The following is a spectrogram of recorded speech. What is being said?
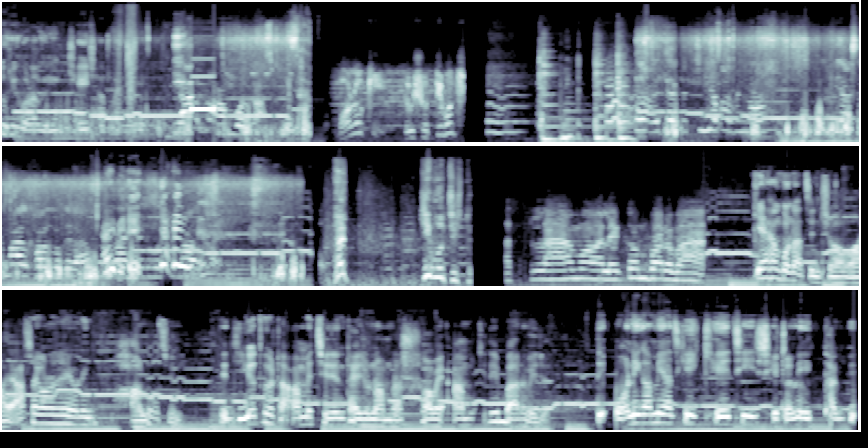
চুরি করা বলো কি তুমি সত্যি বলছো? কি বলছিস আসসালামু আলাইকুম বড়বা কেমন আছেন সবাই? আশা করা যায় অনেক ভালো আছেন। যেহেতু এটা আমের ছিলেন তাই জন্য আমরা সবাই আম খেতে বার হয়ে যাই। তো অনেক আমি আজকে খেয়েছি সেটা নিয়ে থাকবে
